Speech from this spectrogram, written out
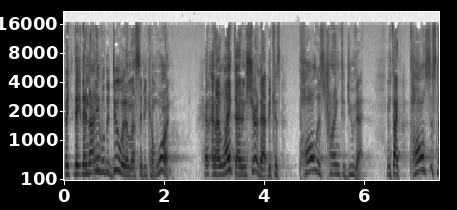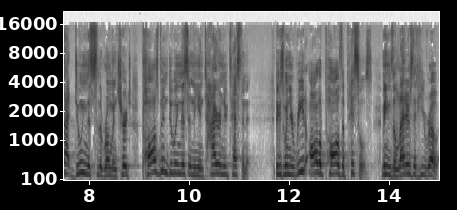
They, they, they're not able to do it unless they become one. And, and I like that and share that because Paul is trying to do that. In fact, Paul's just not doing this to the Roman church. Paul's been doing this in the entire New Testament. Because when you read all of Paul's epistles, means the letters that he wrote,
